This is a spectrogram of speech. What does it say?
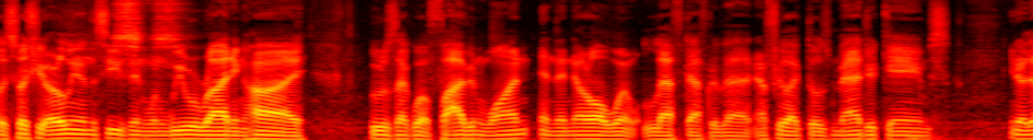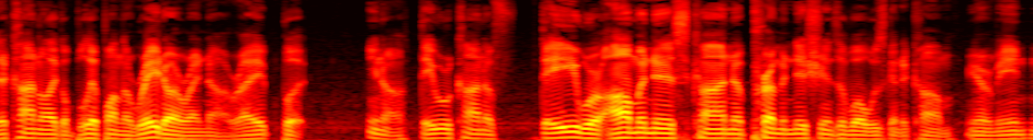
especially early in the season when we were riding high. it was like what five and one, and then it all went left after that. And I feel like those Magic games, you know, they're kind of like a blip on the radar right now, right? But you know, they were kind of they were ominous kind of premonitions of what was going to come. You know what I mean?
